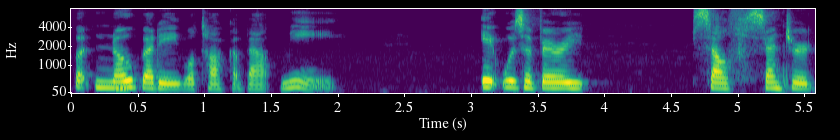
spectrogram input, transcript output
but mm. nobody will talk about me? It was a very self centered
